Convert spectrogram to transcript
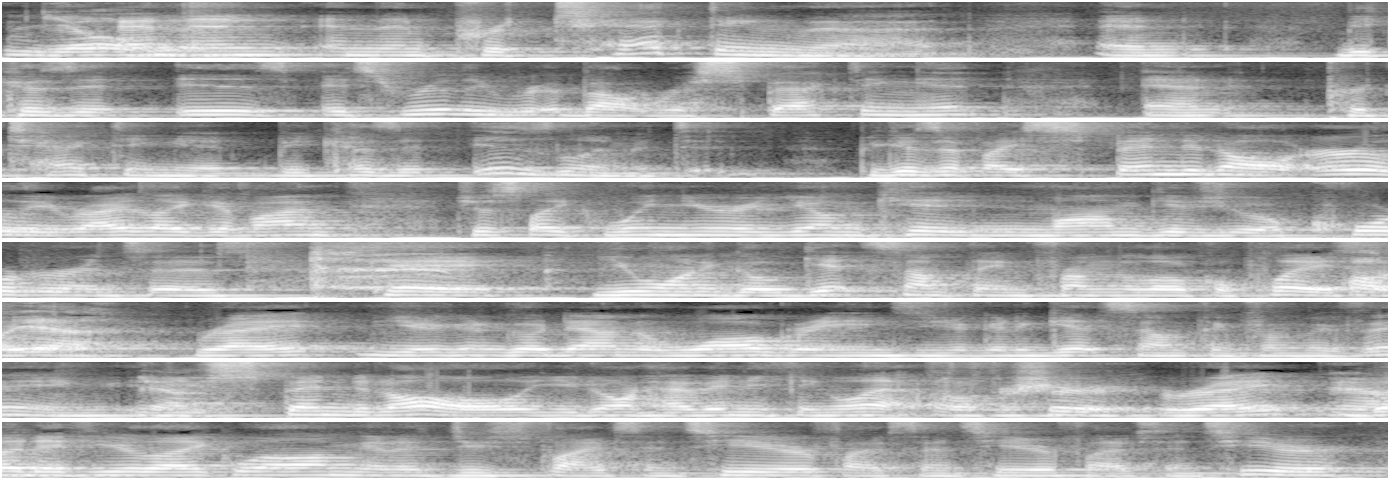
yeah and then and then protecting that and because it is it's really about respecting it and protecting it because it is limited because if i spend it all early right like if i'm just like when you're a young kid and mom gives you a quarter and says okay you want to go get something from the local place oh yeah right you're going to go down to walgreens and you're going to get something from the thing Yeah. you spend it all you don't have anything left oh for sure right? Yeah. But if you're like, well, I'm going to do five cents here, five cents here, five cents here,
